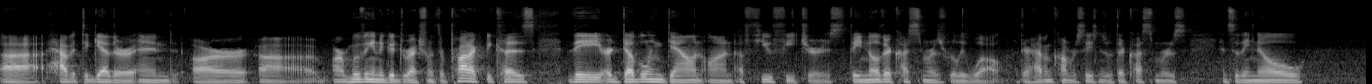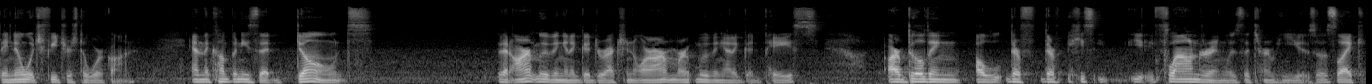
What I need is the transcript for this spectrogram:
uh, have it together and are uh, are moving in a good direction with their product because they are doubling down on a few features. They know their customers really well. They're having conversations with their customers, and so they know they know which features to work on. And the companies that don't, that aren't moving in a good direction or aren't moving at a good pace, are building a they're they're he's floundering was the term he used. It was like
